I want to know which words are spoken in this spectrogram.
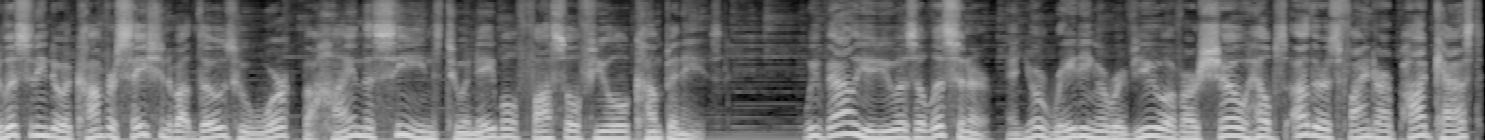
You're listening to a conversation about those who work behind the scenes to enable fossil fuel companies. We value you as a listener, and your rating or review of our show helps others find our podcast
